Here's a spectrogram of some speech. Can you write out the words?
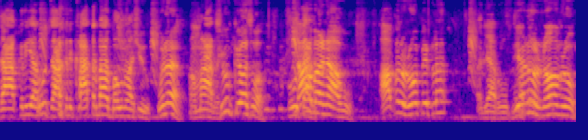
ચાકરી યાર હું ચાકરી ખાતર બાર બહુ નાશ્યું હું ને અમાર. શું કહો છો? ના બને આવું? આપણો રોપ એટલે? અલ્યા રોપ જેનું નામ રોપ.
